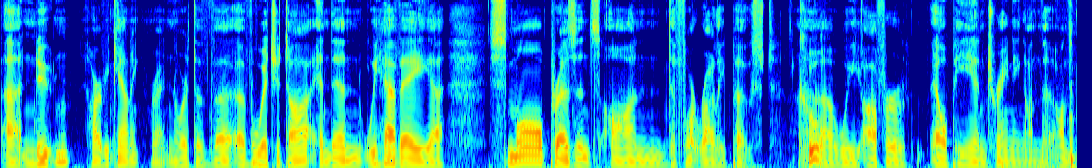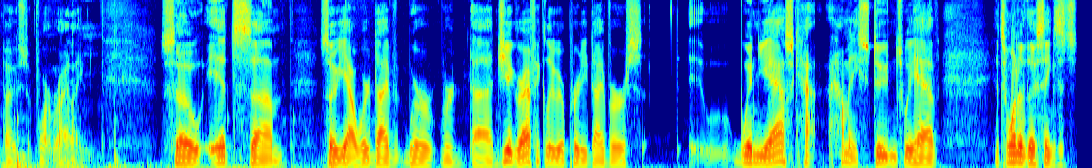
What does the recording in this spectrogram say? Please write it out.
uh, Newton, Harvey County, right north of, uh, of Wichita. And then we have a uh, small presence on the Fort Riley post. Cool. Uh, we offer LPN training on the on the post at Fort Riley. So it's um, so yeah, we're div- we're we're uh, geographically we're pretty diverse. When you ask how, how many students we have, it's one of those things. It's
